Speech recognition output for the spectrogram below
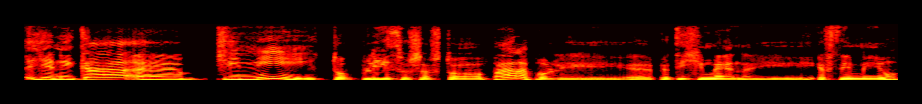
Γενικά ε, κινεί το πλήθος αυτό πάρα πολύ ε, πετυχημένα η ευθυμίου.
